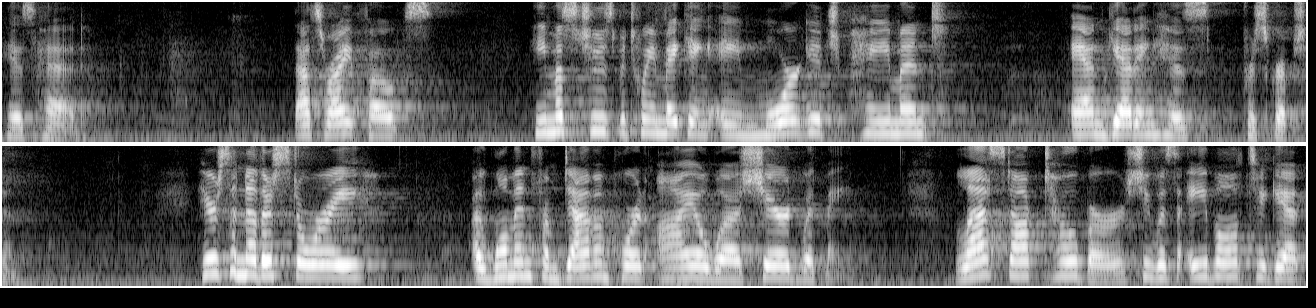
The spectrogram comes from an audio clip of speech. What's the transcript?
his head. That's right, folks. He must choose between making a mortgage payment and getting his prescription. Here's another story a woman from Davenport, Iowa shared with me. Last October, she was able to get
